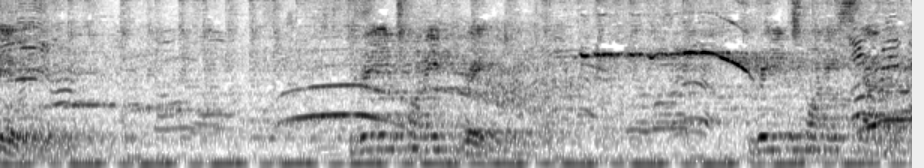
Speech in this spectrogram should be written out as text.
323, 327,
